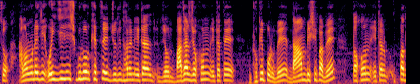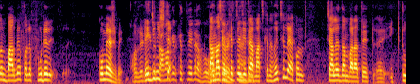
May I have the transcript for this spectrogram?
সো আমার মনে হয় যে ওই জিনিসগুলোর ক্ষেত্রে যদি ধরেন এটা বাজার যখন এটাতে ঢুকে পড়বে দাম বেশি পাবে তখন এটার উৎপাদন বাড়বে ফলে ফুডের কমে আসবে। এই জিনিসটা তামাকের ক্ষেত্রে তামাকের ক্ষেত্রে হ্যাঁ, যেটা মাঝখানে হয়েছিল এখন চালের দাম বাড়াতে একটু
